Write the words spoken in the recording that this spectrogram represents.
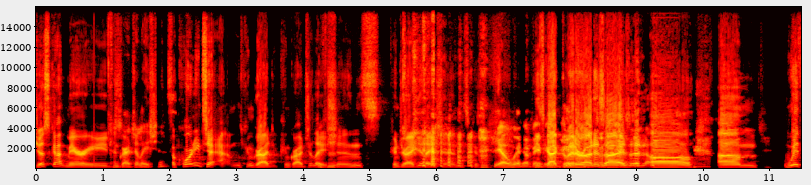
just got married. Congratulations. According to um, congrat congratulations. Mm-hmm. Congratulations. yeah, winner, baby. He's got glitter on his eyes and all. Um, with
